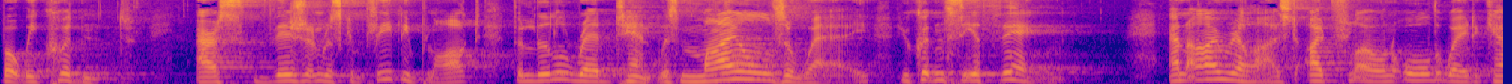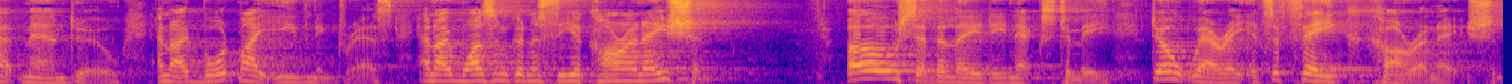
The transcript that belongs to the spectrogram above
but we couldn't. Our vision was completely blocked. The little red tent was miles away. You couldn't see a thing. And I realized I'd flown all the way to Kathmandu and I'd bought my evening dress and I wasn't going to see a coronation. Oh, said the lady next to me, don't worry, it's a fake coronation.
